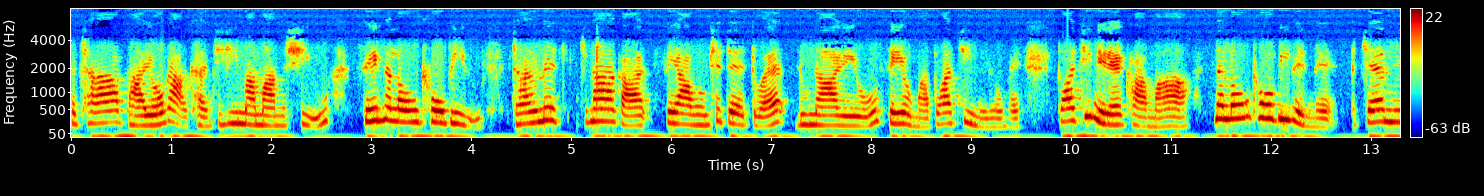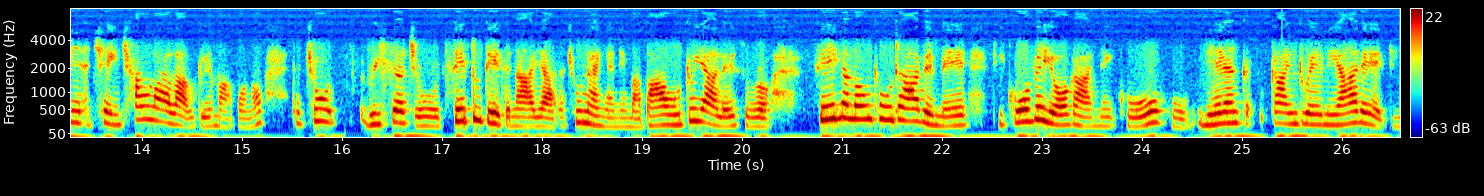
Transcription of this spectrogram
တခြားဘာယောဂအခန့်ကြီးကြီးမားမားမရှိဘူးဆေးနှလုံးထိုးပြီးပြီဒါပေမဲ့ကျွန်မကဆရာဝန်ဖြစ်တဲ့အတွက်လူနာတွေကိုဆေးရုံမှာတွားကြည့်နေလို့မယ်တွားကြည့်နေတဲ့အခါမှာနှလုံးထိုးပြီးပြီနဲ့အကျဉ်းမြင့်အချိန်6လလောက်အတွင်းမှာပေါ့နော်တချို့ research ကိုစေတုတေသနာအရတချို့နိုင်ငံတွေမှာဘာကိုတွေ့ရလဲဆိုတော့ ဆေးနှလုံးထိုးထားပေမဲ့ဒီကိုဗစ်ရောဂါနဲ့ကိုဟိုအများအားကင်တွယ်နေရတဲ့ဒီ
